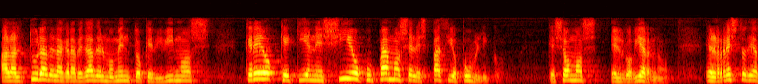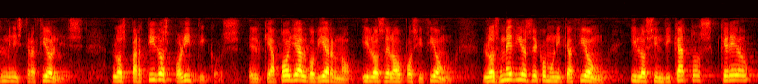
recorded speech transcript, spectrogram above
a la altura de la gravedad del momento que vivimos, creo que quienes sí ocupamos el espacio público, que somos el Gobierno, el resto de administraciones, los partidos políticos, el que apoya al Gobierno y los de la oposición, los medios de comunicación y los sindicatos, creo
